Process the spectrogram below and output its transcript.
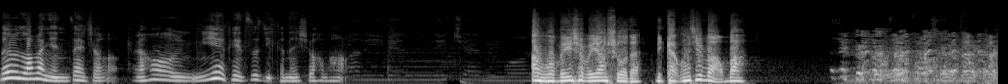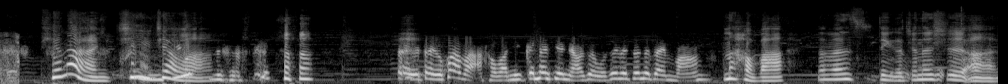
但是老板娘在这了，然后你也可以自己跟他说，好不好？啊，我没什么要说的，你赶快去忙吧。天哪，你至于这样吗？等等会儿吧，好吧，你跟他先聊着，我这边真的在忙。那好吧，那么这个真的是啊，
